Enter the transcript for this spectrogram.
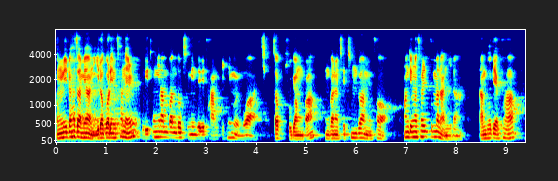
정리를 하자면 잃어버린 산을 우리 통일한반도 주민들이 다 함께 힘을 모아 직접 조경과 공간을 재창조하면서 환경을 살릴 뿐만 아니라 남북의 화합,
